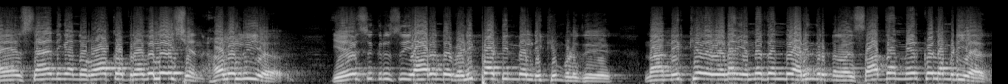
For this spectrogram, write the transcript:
I am standing on the rock of revelation hallelujah இயேசு கிறிஸ்து யார் என்ற வெளிப்பாட்டின் மேல் நிற்கும் பொழுது நான் நிற்கிற இடம் என்னதென்று அறிந்திருப்பேன். சாத்தான் மேற்கொள்ள முடியாது.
